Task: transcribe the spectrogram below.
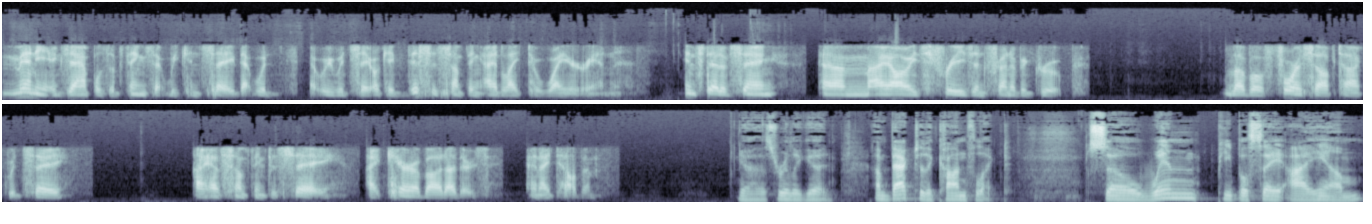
many examples of things that we can say that would that we would say, okay, this is something I'd like to wire in, instead of saying um, I always freeze in front of a group. Level four self talk would say, I have something to say. I care about others, and I tell them. Yeah, that's really good. I'm back to the conflict. So when people say I am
